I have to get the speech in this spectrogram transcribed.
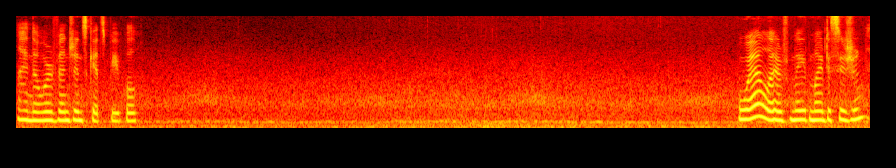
I know where vengeance gets people. Well, I've made my decision.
